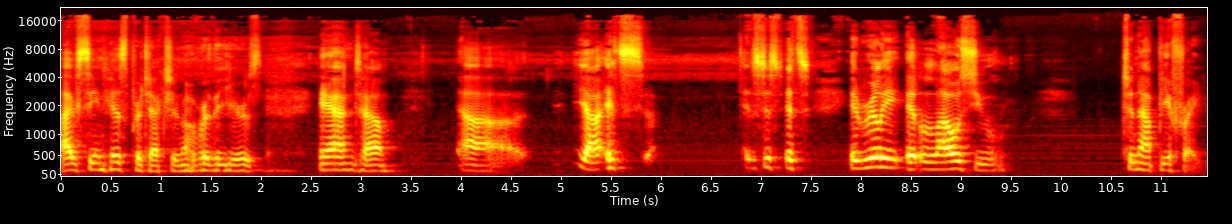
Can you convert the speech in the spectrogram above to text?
I've seen his protection over the years and um, uh, yeah, it's it's just it's it really it allows you to not be afraid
